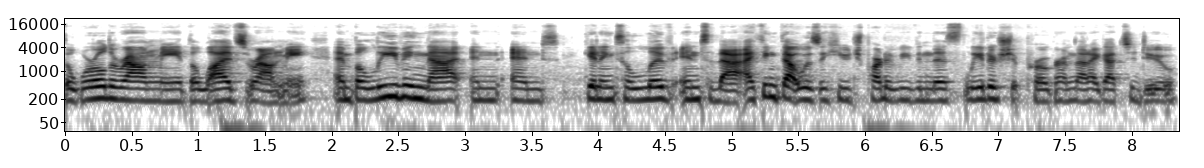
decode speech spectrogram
the world around me, the lives around me, and believing that and and getting to live into that. I think that was a huge part of even this leadership program that I got to do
